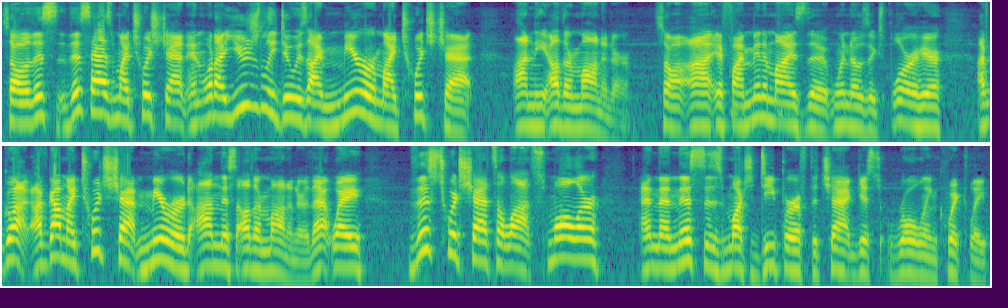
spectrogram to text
So this, this has my Twitch chat and what I usually do is I mirror my Twitch chat on the other monitor. So uh, if I minimize the Windows Explorer here, I've got I've got my Twitch chat mirrored on this other monitor. That way, this Twitch chat's a lot smaller, and then this is much deeper if the chat gets rolling quickly.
